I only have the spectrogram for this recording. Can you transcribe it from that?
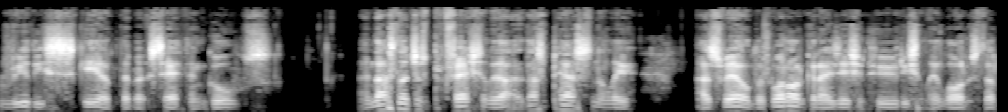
really scared about setting goals, and that's not just professionally. That, that's personally as well. There's one organisation who recently launched their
